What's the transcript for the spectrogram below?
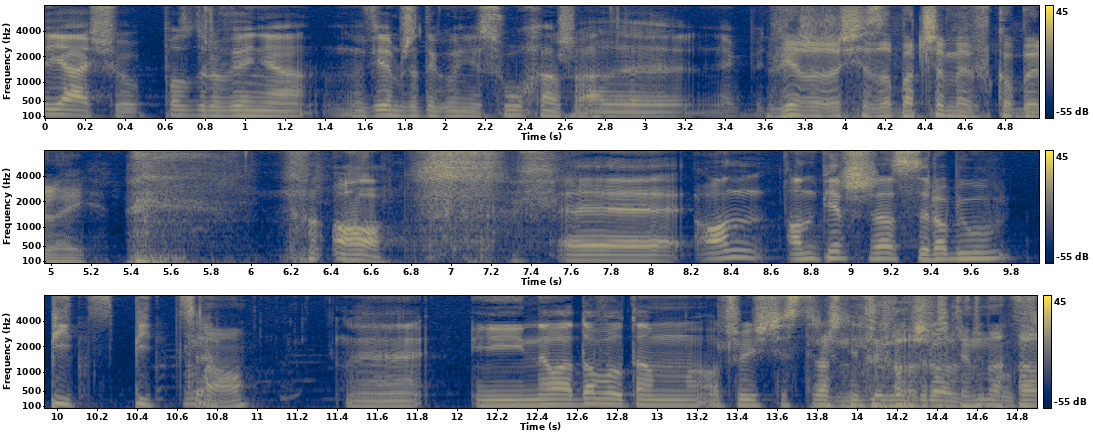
Jasiu, pozdrowienia. Wiem, że tego nie słuchasz, ale jakby... Wierzę, że się zobaczymy w Kobylej. O! E, on, on pierwszy raz robił pizz, pizzę. No. E, i naładował tam oczywiście strasznie dużo drożdży, no. bo,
